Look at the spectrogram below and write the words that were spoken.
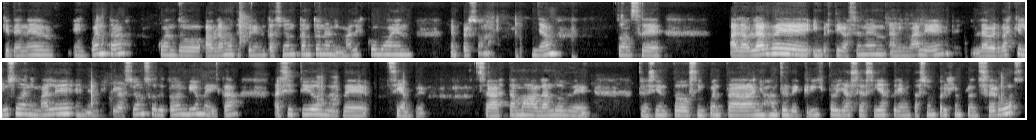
que tener en cuenta cuando hablamos de experimentación tanto en animales como en, en personas. ¿ya? Entonces, al hablar de investigación en animales, la verdad es que el uso de animales en investigación, sobre todo en biomédica, ha existido desde siempre. O sea, estamos hablando de 350 años antes de Cristo ya se hacía experimentación, por ejemplo, en cerdos.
